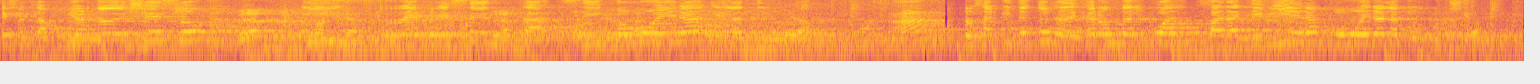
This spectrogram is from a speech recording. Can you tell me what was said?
Eso está cubierto de yeso y representa ¿sí? cómo era en la antigüedad. ¿Ah? Los arquitectos la dejaron tal cual para que vieran cómo era la construcción.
